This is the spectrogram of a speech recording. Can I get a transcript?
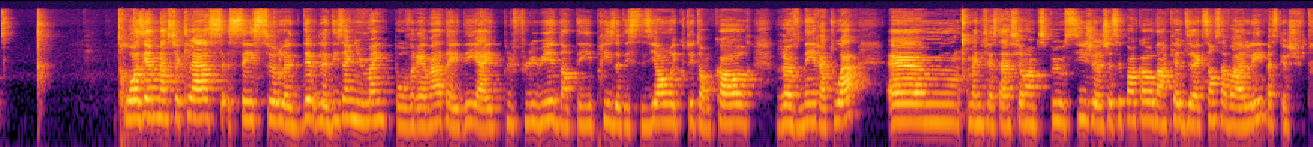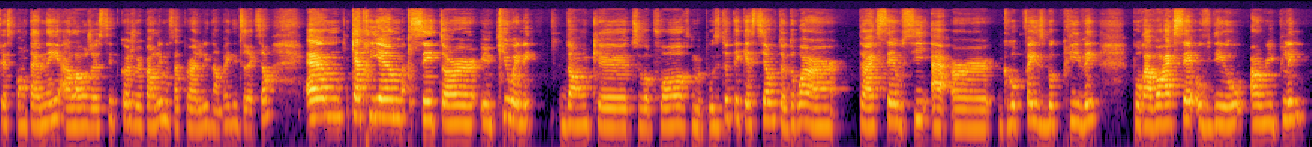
troisième masterclass, c'est sur le, le, design humain pour vraiment t'aider à être plus fluide dans tes prises de décision, écouter ton corps, revenir à toi. Euh, manifestation un petit peu aussi. Je ne sais pas encore dans quelle direction ça va aller parce que je suis très spontanée. Alors, je sais de quoi je vais parler, mais ça peut aller dans bien des directions. Euh, quatrième, c'est un une Q&A. Donc, euh, tu vas pouvoir me poser toutes tes questions. Tu as droit à un tu as accès aussi à un groupe Facebook privé pour avoir accès aux vidéos en replay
